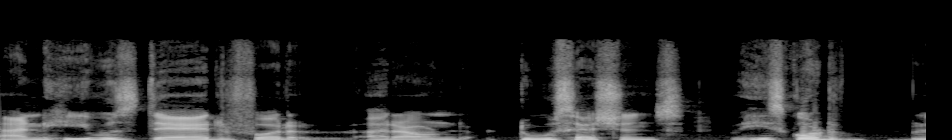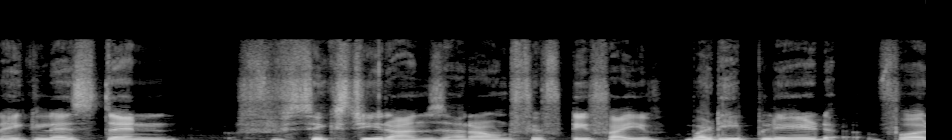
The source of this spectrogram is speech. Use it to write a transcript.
And he was there for around two sessions he scored like less than 60 runs, around 55, but he played for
